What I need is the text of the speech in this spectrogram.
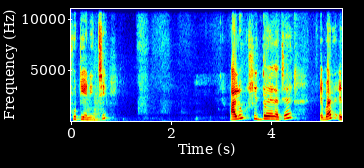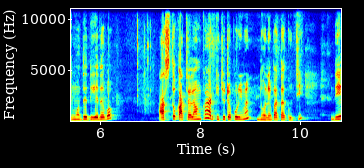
ফুটিয়ে নিচ্ছি। আলু সিদ্ধ হয়ে গেছে, এবার এর মধ্যে দিয়ে দেব আস্ত কাঁচা লঙ্কা আর কিছুটা পরিমাণ ধনে পাতা কুচি দিয়ে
